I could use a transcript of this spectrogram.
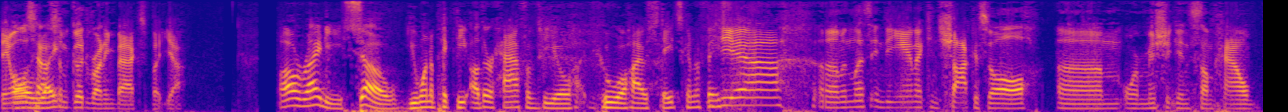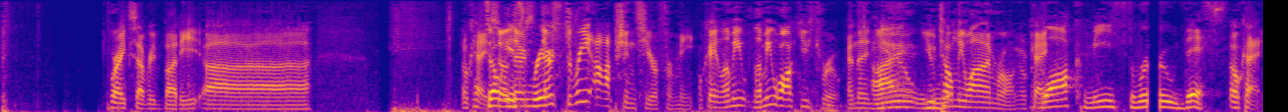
they always All have right. some good running backs, but yeah. Alrighty, so you want to pick the other half of the Ohio, who Ohio State's going to face? Yeah, um, unless Indiana can shock us all, um, or Michigan somehow breaks everybody. Uh, okay, So so, there's re- there's three options here for me. Okay, let me let me walk you through, and then you I- you tell me why I'm wrong. Okay. Walk me through this. Okay,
